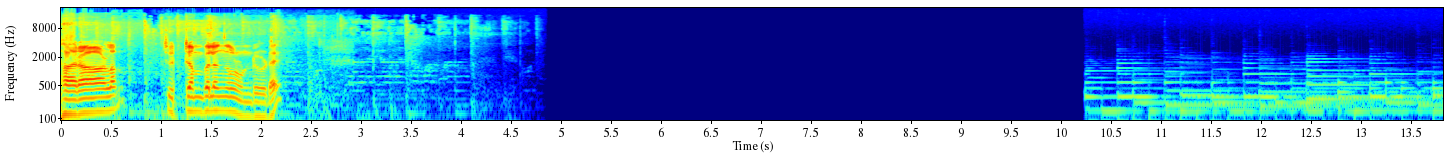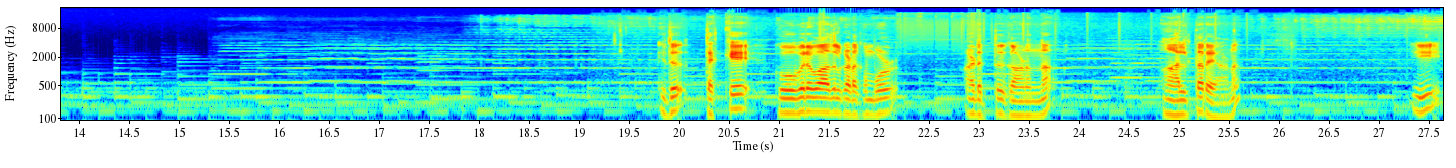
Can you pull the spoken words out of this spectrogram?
ധാരാളം ചുറ്റമ്പലങ്ങളുണ്ട് ഇവിടെ. ഇത് തെക്കേ ഗോപുരവാതിൽ കടക്കുമ്പോൾ അടുത്ത് കാണുന്ന ആൽത്തറയാണ്. ഈ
